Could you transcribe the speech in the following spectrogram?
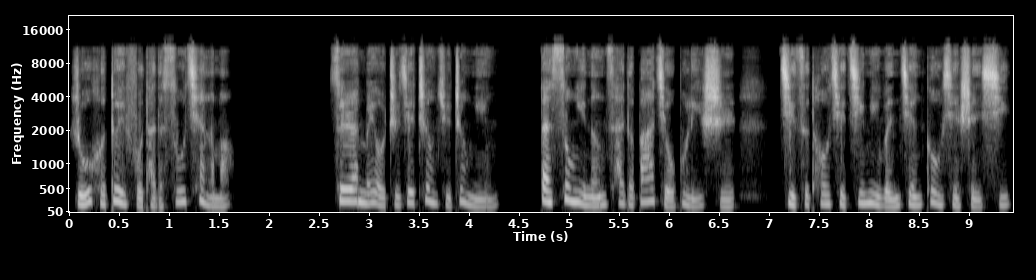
如何对付他的苏倩了吗？虽然没有直接证据证明。但宋毅能猜得八九不离十，几次偷窃机密文件构陷沈西，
